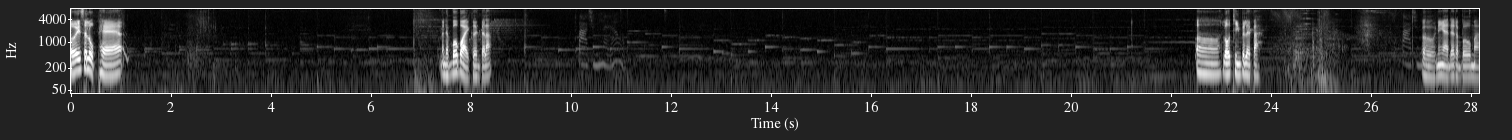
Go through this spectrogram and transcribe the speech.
เอ้ย สรุปแพ้ มันดับเบิลบ่อยเกินไปละ ตาฉันแล้ว เออโลดทิ้งไปเลยปะตาฉันเออ นี่ไง ได้ดับเบิลมา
